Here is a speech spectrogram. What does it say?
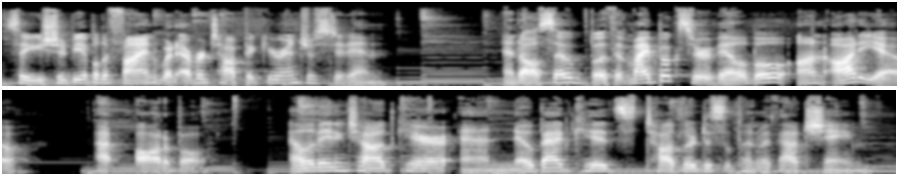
so you should be able to find whatever topic you're interested in. And also, both of my books are available on audio at Audible Elevating Childcare and No Bad Kids Toddler Discipline Without Shame.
